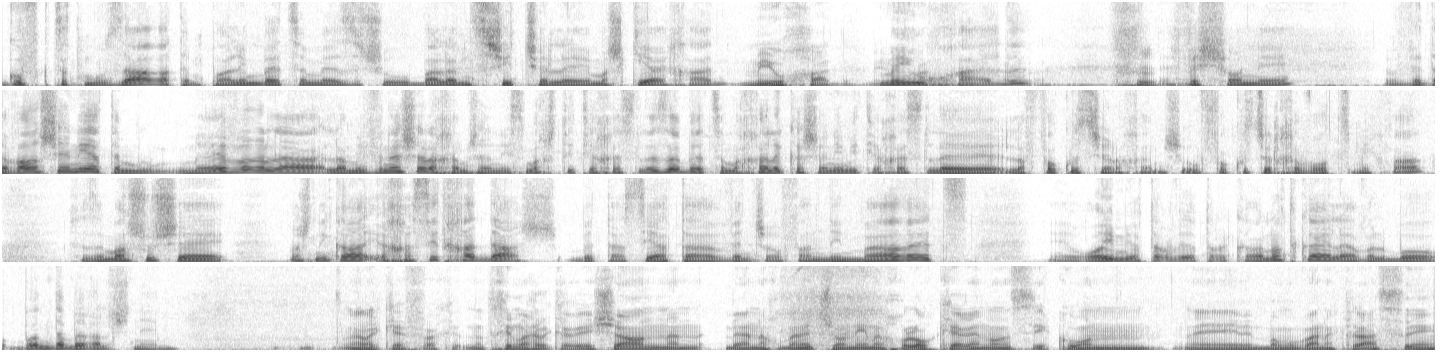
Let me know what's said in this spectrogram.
גוף קצת מוזר, אתם פועלים בעצם מאיזשהו בלנס שיט של אה, משקיע אחד, מיוחד. מיוחד. ושונה. ודבר שני, אתם מעבר למבנה שלכם, שאני אשמח שתתייחס לזה, בעצם החלק השני מתייחס לפוקוס שלכם, שהוא פוקוס של חברות צמיחה, שזה משהו ש... מה שנקרא יחסית חדש בתעשיית ה-venture funding בארץ. אה, רואים יותר ויותר קרנות כאלה, אבל בוא, בוא נדבר על שניהם. על הכיפאק. נתחיל מהחלק הראשון, אנ- אנחנו באמת שונים, אנחנו לא קרן הון סיכון אה, במובן הקלאסי.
